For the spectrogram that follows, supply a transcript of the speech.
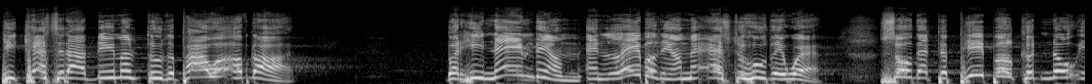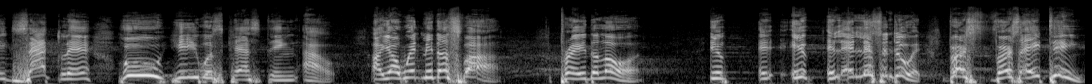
He casted out demons through the power of God. But he named them and labeled them as to who they were so that the people could know exactly who he was casting out. Are y'all with me thus far? Pray the Lord. If, if, if, listen to it. Verse, verse 18.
